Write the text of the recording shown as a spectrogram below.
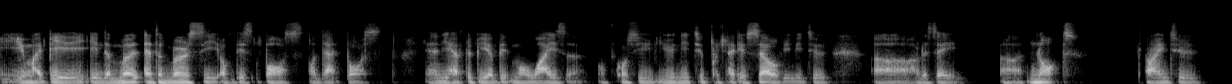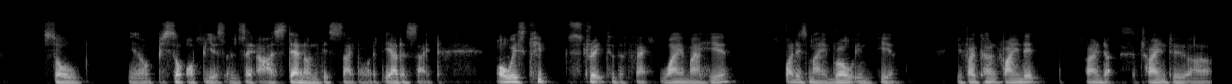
you might be in the at the mercy of this boss or that boss and you have to be a bit more wiser. Of course, you, you need to protect yourself. You need to, uh, how to say, uh, not trying to so, you know, be so obvious and say, "I stand on this side or the other side. Always keep straight to the fact. Why am I here? What is my role in here? If I can't find it, trying to trying to uh,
